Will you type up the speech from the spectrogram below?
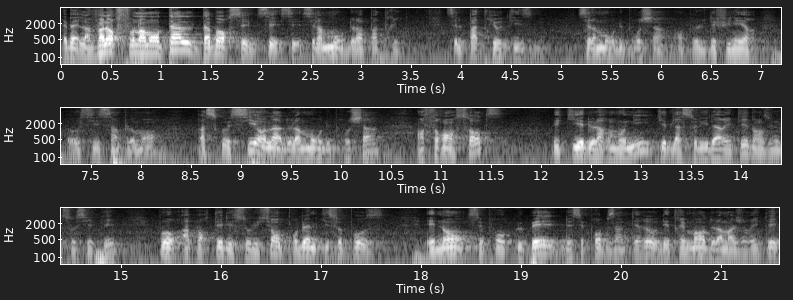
Eh bien, la valeur fondamentale, d'abord, c'est l'amour de la patrie, c'est le patriotisme, c'est l'amour du prochain. On peut le définir aussi simplement, parce que si on a de l'amour du prochain, on fera en sorte qu'il y ait de l'harmonie, qu'il y ait de la solidarité dans une société pour apporter des solutions aux problèmes qui se posent et non se préoccuper de ses propres intérêts au détriment de la majorité.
